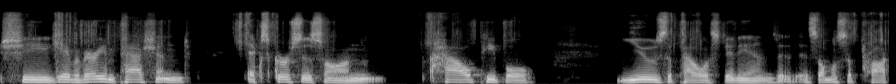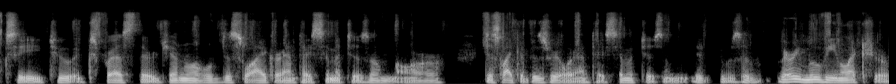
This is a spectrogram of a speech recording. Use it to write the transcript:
she gave a very impassioned excursus on how people use the Palestinians. It's almost a proxy to express their general dislike or anti Semitism or dislike of Israel or anti Semitism. It, it, was a very moving lecture.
